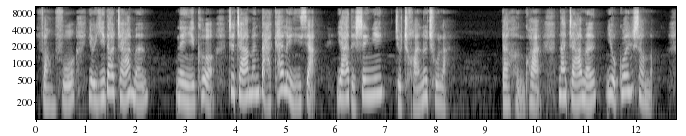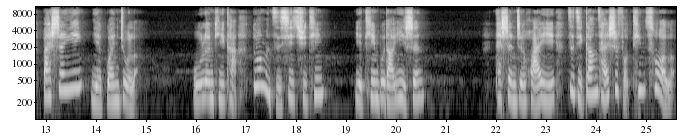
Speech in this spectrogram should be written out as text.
仿佛有一道闸门。那一刻，这闸门打开了一下，鸭的声音就传了出来。但很快，那闸门又关上了，把声音也关住了。无论皮卡多么仔细去听，也听不到一声。他甚至怀疑自己刚才是否听错了，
